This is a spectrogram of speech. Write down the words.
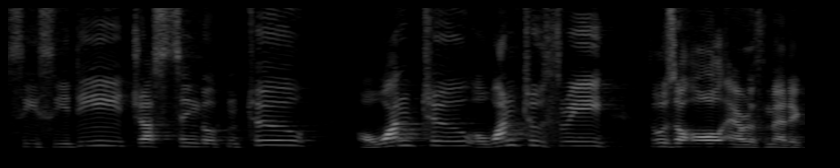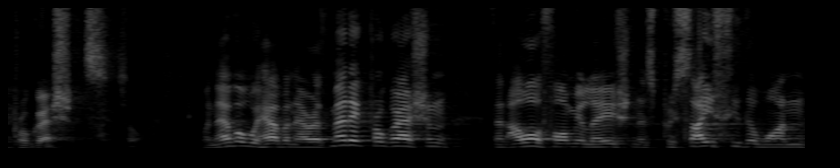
CCD, just singleton 2, or 1, 2, or 1, 2, 3, those are all arithmetic progressions. So whenever we have an arithmetic progression, then our formulation is precisely the one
